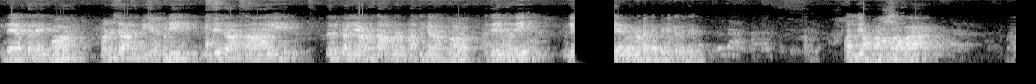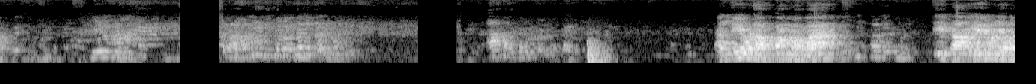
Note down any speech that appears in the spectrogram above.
இந்த இடத்துல இப்போ மனுஷாளுக்கு எப்படி நிச்சயதார்த்தம் ஆகி திருக்கல்யாணம் தாம்பரம் மாத்திக்கிறாங்களோ அதே மாதிரி இங்க நிகழ்வு நடக்கப்படுகிறது வள்ளி அப்பா அம்மாவா அப்பா அம்மாவா சீதா ஏழுமலையோட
